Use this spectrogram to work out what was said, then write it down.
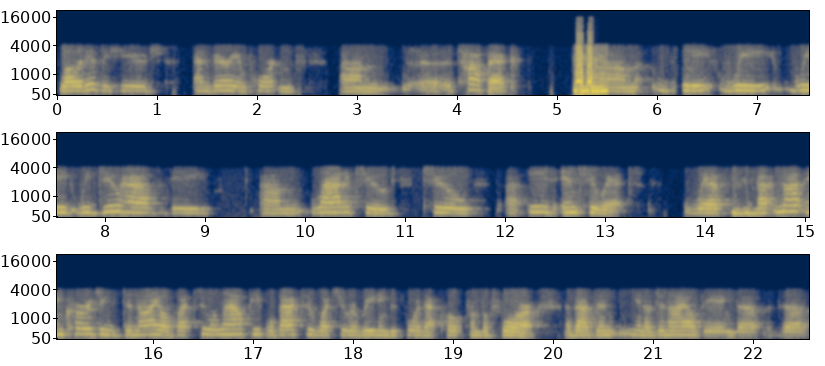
while it is a huge and very important um, uh, topic, Mm-hmm. Um, we, we, we, we do have the um, latitude to uh, ease into it with mm-hmm. uh, not encouraging denial, but to allow people back to what you were reading before that quote from before about den, you know denial being the the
